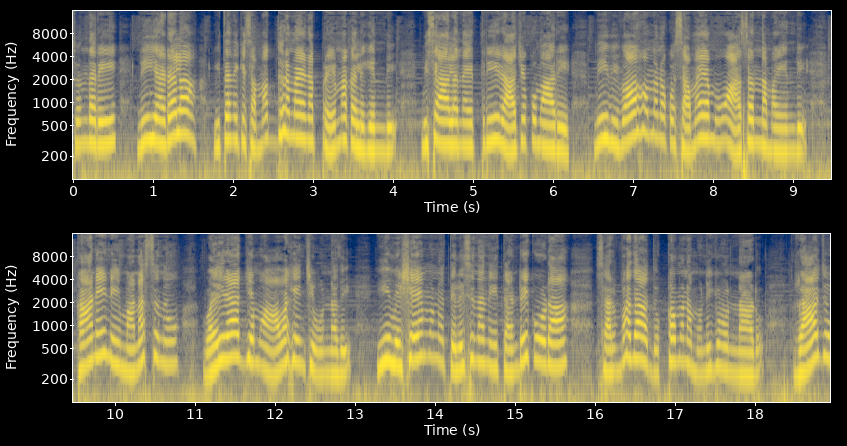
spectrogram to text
సుందరి నీ ఎడల ఇతనికి సమగ్రమైన ప్రేమ కలిగింది. విశాలనేత్రి రాజకుమారి నీ వివాహమునకు సమయము ఆసన్నమైంది. కానీ నీ మనస్సును వైరాగ్యము ఆవహించి ఉన్నది. ఈ విషయమును తెలిసిన నీ తండ్రి కూడా సర్వదా దుఃఖమున మునిగి ఉన్నాడు. రాజు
